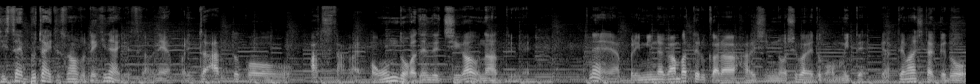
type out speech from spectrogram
実際舞台ってその後できないですからね。やっぱりざーっとこう暑さがやっぱ温度が全然違うなっていうね。ねやっぱりみんな頑張ってるから配信のお芝居とかも見てやってましたけどやっ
